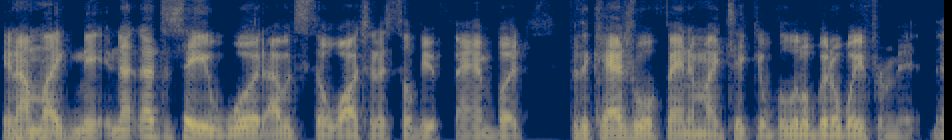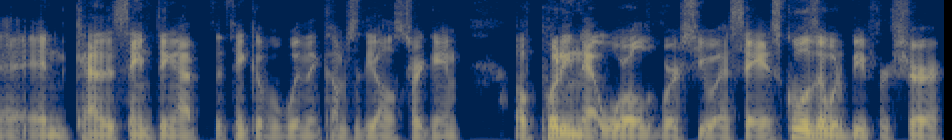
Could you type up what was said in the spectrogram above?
and I'm mm-hmm. like not not to say it would I would still watch it I'd still be a fan but for the casual fan it might take a little bit away from it and kind of the same thing I have to think of when it comes to the All Star game of putting that World versus USA as cool as it would be for sure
